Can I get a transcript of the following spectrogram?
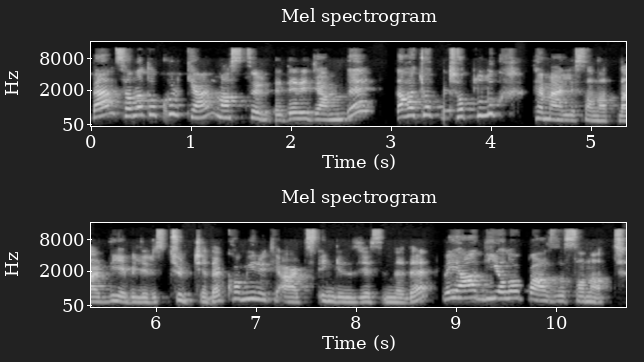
Ben sanat okurken master derecemde daha çok topluluk temelli sanatlar diyebiliriz Türkçe'de. Community arts İngilizcesinde de veya diyalog bazlı sanat,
